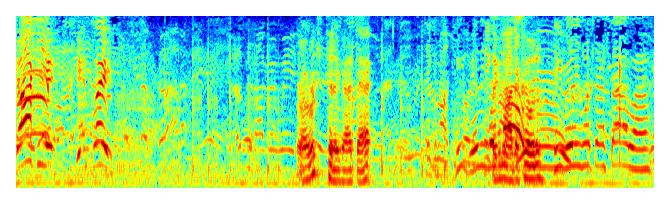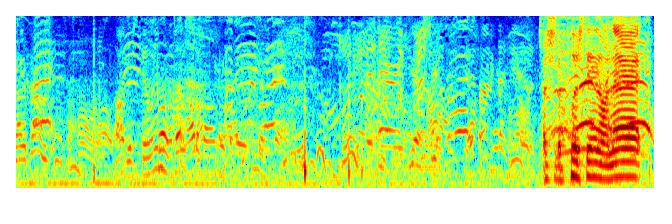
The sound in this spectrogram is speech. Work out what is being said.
Jockey it. Get in place. Bro, Ricky could have got that. Take him out, He Dakota. really Take Take him out, Dakota. He really want that sideline. Oh, they're still in? I should have pushed in on that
